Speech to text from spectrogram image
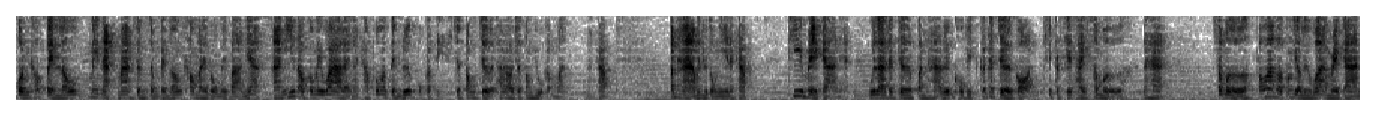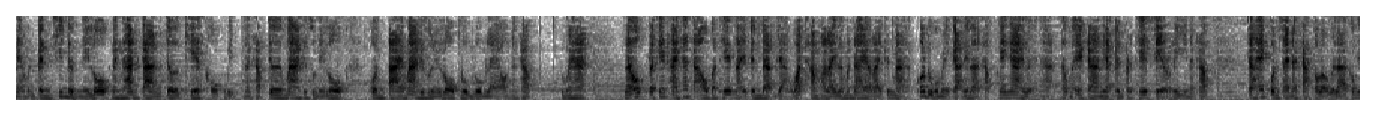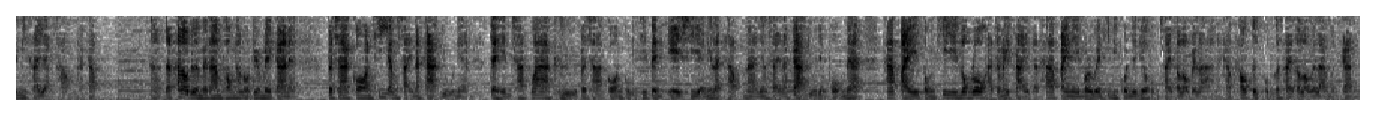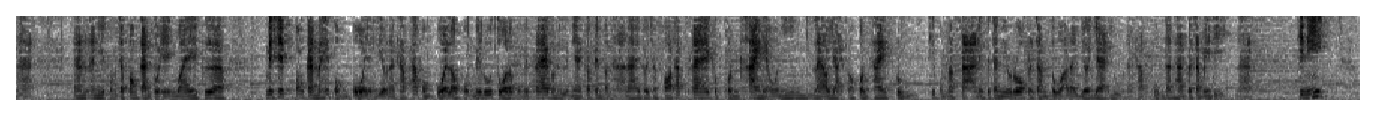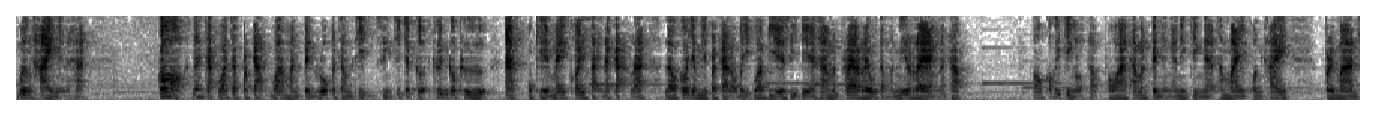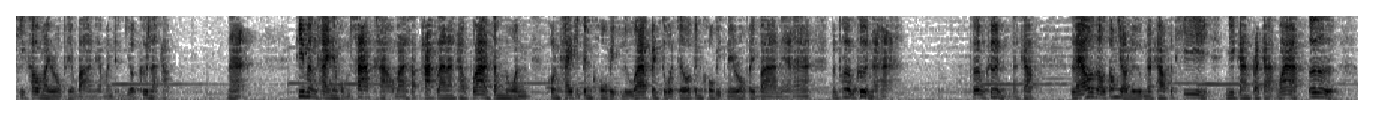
คนเขาเป็นแล้วไม่หนักมากจนจำเป็นต้องเข้ามาในโรงพยาบาลเนี่ยอันนี้เราก็ไม่ว่าอะไรนะครับ เพราะมันเป็นเรื่องปกติที่จะต้องเจอถ้าเราจะต้องอยู่กับมันนะครับ ปัญหามันอยู่ตรงนี้นะครับ ที่อเมริกาเนี่ยเวลาจะเจอปัญหาเรื่องโควิด ก็จะเจอก่อนที่ประเทศไทยเสมอนะฮะเสมอ เพราะว่าเราต้องอย่าลืมว่าอเมริกาเนี่ยมันเป็นที่หนึ่งในโลกในด้านการเจอเคสโควิดนะครับเจอมากที่สุดในโลก คนตายมากที่สุดในโลกรวมๆแล้วนะครับ ถูกไหมฮะแล้วประเทศไทยถ้าจะเอาประเทศไหนเป็นแบบอย่างว่าทำอะไรแล้วมันได้อะไรขึ้นมา ก็ดูอเมริกานี่แหละครับง่ายๆเลยนะฮะแล้วอเมริกาเนี่ยเป็นประเทศเสรีนะครับจะให้คนใส่หน้ากากตลอดเวลาก็ไม่มีใครอยากทำนะครับแต่ถ้าเราเดินไปตามท้องถนนที่อเมริกาเนี่ยประชากรที่ยังใส่หน้ากากอยู่เนี่ยจะเห็นชัดว่าคือประชากรกลุ่มที่เป็นเอเชียนี่แหละครับนะยังใส่หน้ากากอยู่อย่างผมเนี่ยถ้าไปตรงที่โล่งๆอาจจะไม่ใส่ แต่ถ้าไปในบริเวณที่มีคนเยอะๆผมใส่ตลอดเวลานะครับเข้าตึกผมก็ใส่ตลอดเวลาเหมือนกันนะฮะ นั้นอันนี้ผมจะป้องกันตัวเองไว้เพื่อไม่ใช่ป้องกันไม่ให้ผมป่วยอย่างเดียวนะครับ ถ้าผมป่วยแล้วผมไม่รู้ตัวแล้วผมไปแพร่คนอื่นเนี่ยก็เป็นปัญหาได้ โดยเฉพาะถ้าแพร่กับคนไข้เนี่ยโอ้นี่แล้วใหญ่เพราะคนไข้กลุ่มที่ผมรักษาเนี่ยก็จะมีโรคประจำตัวอะไรเยอะแยะอยู่นะครับภูมิต้านทานก็จะไม่ดีนะฮะทีนี้เมืองไทยเนี่ยนะฮะก็เนื่องจากว่าจะประกาศว่ามันเป็นโรคประจำถิ่นสิ่งที่จะเกิดขึ้นก็คืออะโอเค ไม่ค่อยใส่หน้ากากแล้วแล้วก็ยังมีประกาศออกมาอีกว่า BA4 BA5 มันแพร่เร็วแต่มันไม่แรงนะครับ เอก็ไม่จริงหรอกครับ เพราะว่าถ้ามันเป็นอย่างนั้นจริงๆเนี่ยทำไมคนไข้ปริมาณที่เข้ามาโรงพยาบาลเนี่ยมันถึงเยอะขึ้นล่ะครับนะฮะที่เมืองไทยเนี่ยผมทราบข่าวมาสักพักแล้วนะครับ ว่าจำนวนคนไข้ที่เป็นโควิด หรือว่าไปตรวจเจอว่าเป็นโควิด ในโรงพยาบาลเนี่ยนะฮะมันเพิ่มขึ้นนะฮะเพิ่มขึ้นนะครับ แล้วเราต้องอย่าลืมนะครับว่าที่มีการประกาศว่า เออ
